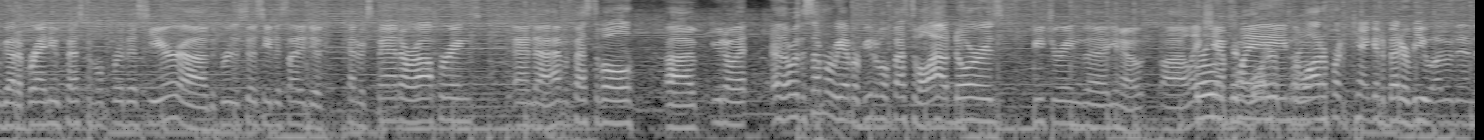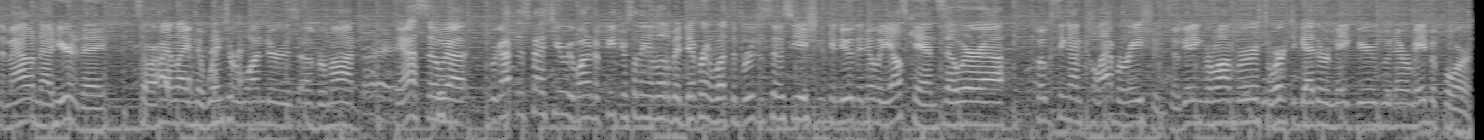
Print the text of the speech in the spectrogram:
We've got a brand new festival for this year. Uh, the Brewers Association decided to kind of expand our offerings and uh, have a festival. Uh, you know, at, over the summer we have our beautiful festival outdoors featuring the, you know, uh, Lake Burlington Champlain, the waterfront. waterfront. Can't get a better view other than the mountain out here today. So we're highlighting the winter wonders of Vermont. Yeah, so uh, we got this fest year. We wanted to feature something a little bit different, what the Brewers Association can do that nobody else can. So we're uh, focusing on collaboration. So getting Vermont brewers to work together and make beers we've never made before.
